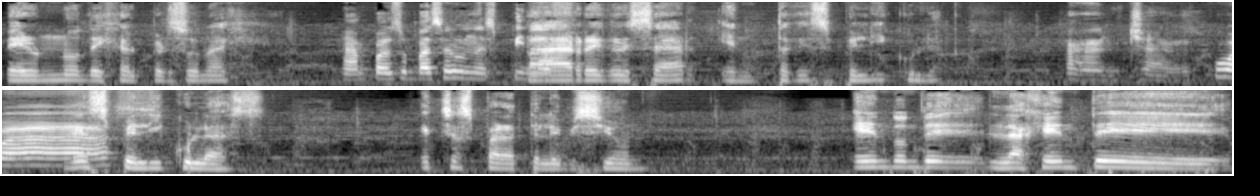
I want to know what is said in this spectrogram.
pero no deja el personaje. Ah, por eso va a ser un spin-off. Va a regresar en tres películas. Tres películas hechas para televisión. En donde la gente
